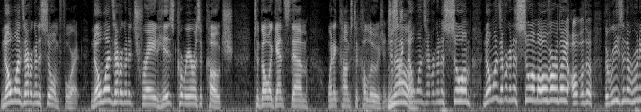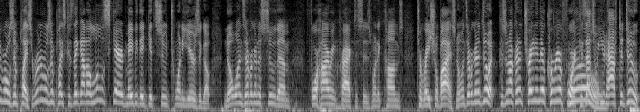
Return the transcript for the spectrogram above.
No one's ever going to sue him for it. No one's ever going to trade his career as a coach to go against them when it comes to collusion. Just no. like no one's ever going to sue him. No one's ever going to sue him over the, over the the reason the Rooney Rule's in place. The Rooney Rule's in place because they got a little scared maybe they'd get sued 20 years ago. No one's ever going to sue them for hiring practices when it comes to racial bias. No one's ever going to do it because they're not going to trade in their career for it because that's what you'd have to do.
